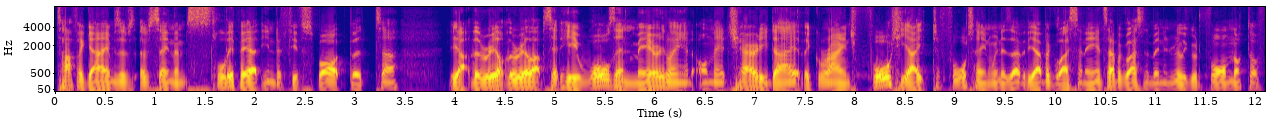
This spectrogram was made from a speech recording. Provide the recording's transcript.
tougher games have, have, seen them slip out into fifth spot. But uh, yeah, the real the real upset here, Wallsend Maryland on their charity day at the Grange, 48 to 14 winners over the Aberglasslyn Ants. Have been in really good form, knocked off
